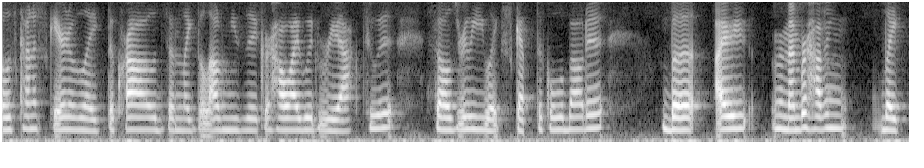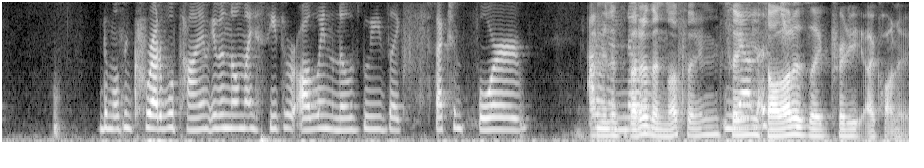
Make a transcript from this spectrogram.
was kind of scared of like the crowds and like the loud music or how I would react to it. So I was really like skeptical about it. But I remember having like the most incredible time, even though my seats were all the way in the nosebleeds, like f- section four. I, don't mean, it's know. better than nothing. Saying Yeah, you that's saw true. that is like pretty iconic.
